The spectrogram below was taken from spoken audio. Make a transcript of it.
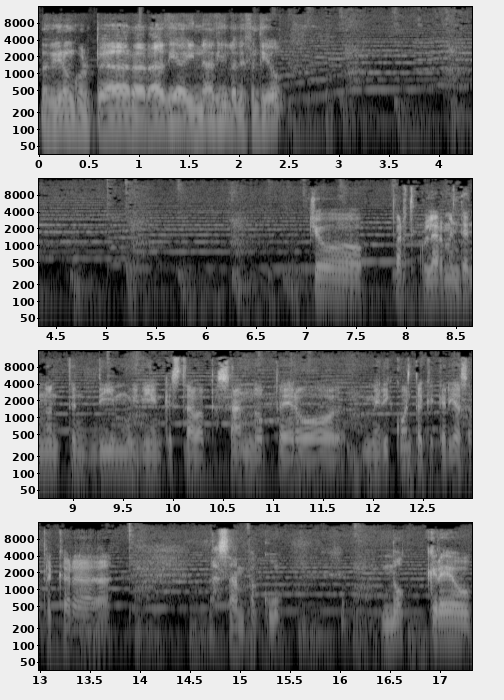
Me vieron golpear a Aradia y nadie la defendió. Particularmente no entendí muy bien qué estaba pasando, pero me di cuenta que querías atacar a, a Zampaku. No creo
